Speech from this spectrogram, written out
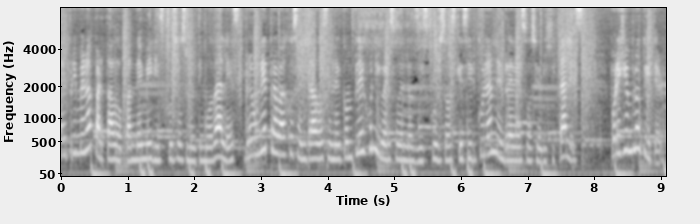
El primer apartado, Pandemia y Discursos Multimodales, reúne trabajos centrados en el complejo universo de los discursos que circulan en redes sociodigitales, Por ejemplo, Twitter,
